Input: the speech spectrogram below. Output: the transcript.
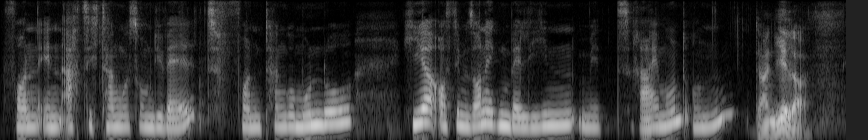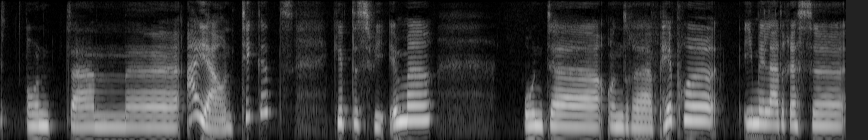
von In 80 Tangos um die Welt von Tango Mundo. Hier aus dem sonnigen Berlin mit Raimund und Daniela. Und dann, äh, ah ja, und Tickets gibt es wie immer unter unserer PayPal-E-Mail-Adresse.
